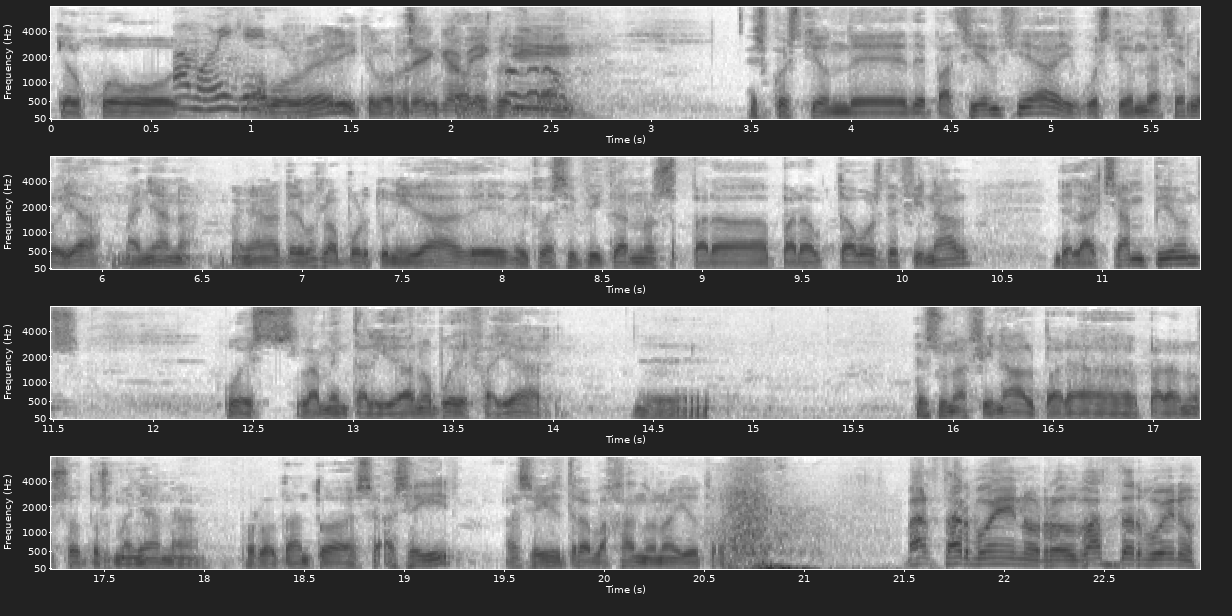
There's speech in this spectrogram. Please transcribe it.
que el juego Vamos, va a volver y que los Venga, resultados vendrán. Es cuestión de, paciencia y cuestión de hacerlo ya, mañana. Mañana tenemos la oportunidad de, de clasificarnos para, para octavos de final de la Champions. Pues la mentalidad no puede fallar. Eh, es una final para, para nosotros mañana. Por lo tanto, a, a seguir, a seguir trabajando, no hay otra. Va a estar bueno, Raúl, va a estar bueno.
